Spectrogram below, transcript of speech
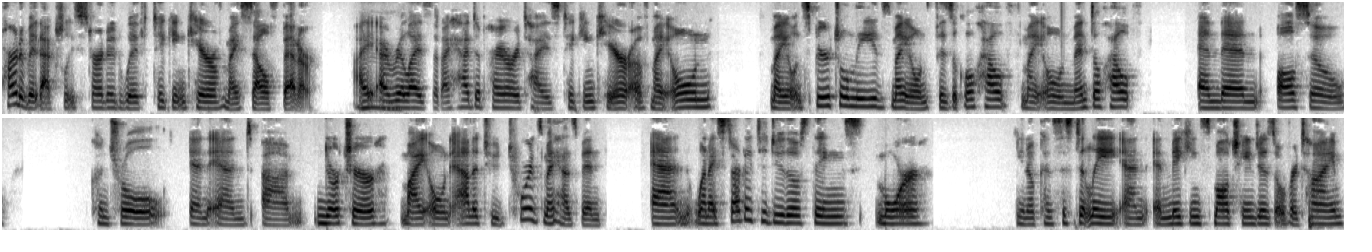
part of it actually started with taking care of myself better. Mm. I, I mm. realized that I had to prioritize taking care of my own my own spiritual needs, my own physical health, my own mental health, and then also control and and um, nurture my own attitude towards my husband. And when I started to do those things more, you know, consistently and and making small changes over time,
